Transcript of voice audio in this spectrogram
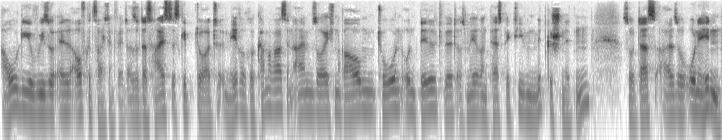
audiovisuell aufgezeichnet wird. Also das heißt, es gibt dort mehrere Kameras in einem solchen Raum, Ton und Bild wird aus mehreren Perspektiven mitgeschnitten, so dass also ohnehin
